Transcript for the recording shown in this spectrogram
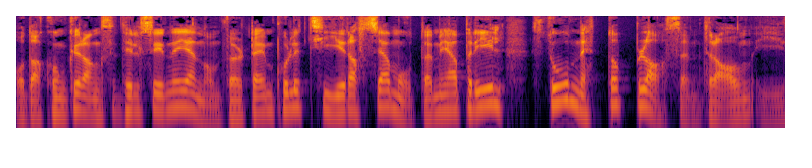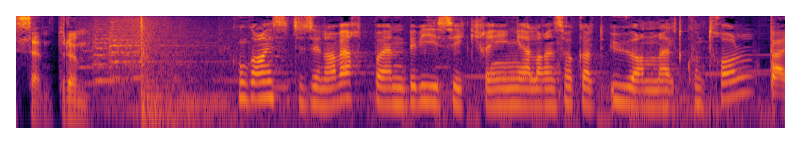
Og da Konkurransetilsynet gjennomførte en politirazzia mot dem i april, sto nettopp Bladsentralen i sentrum. Konkurransetilsynet har vært på en bevissikring eller en såkalt uanmeldt kontroll. De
